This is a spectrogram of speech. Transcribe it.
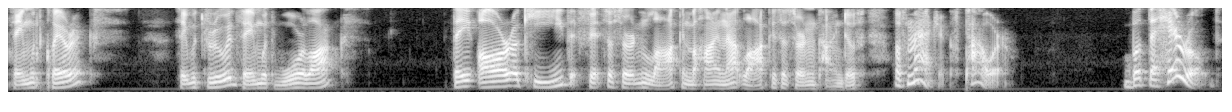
Same with clerics, same with druids, same with warlocks. They are a key that fits a certain lock, and behind that lock is a certain kind of, of magic, of power. But the herald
